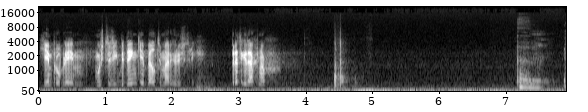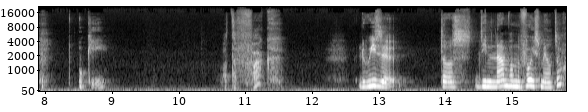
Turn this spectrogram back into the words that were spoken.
Geen probleem. Moest u zich bedenken, belt u maar gerust terug. Prettige dag nog. Ehm, Oké. What the fuck? Louise, dat was die naam van de voicemail, toch?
